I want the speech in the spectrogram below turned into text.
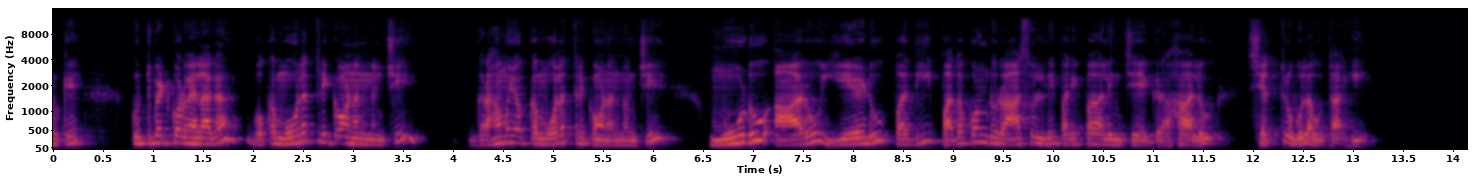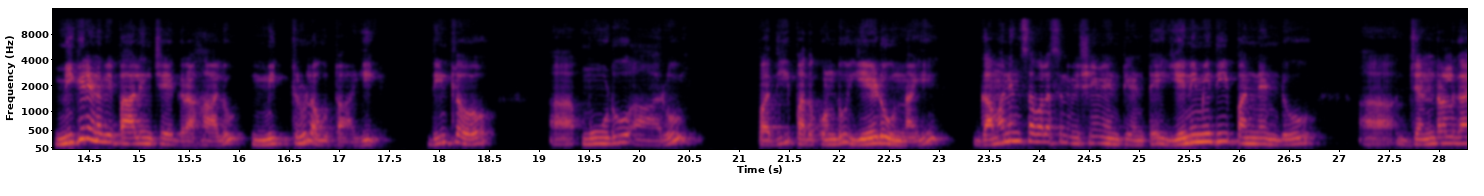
ఓకే? గుర్తుపెట్టుకోవడం ఎలాగా? ఒక మూల త్రికోణం నుంచి గ్రహము యొక్క మూల త్రికోణం నుంచి మూడు ఆరు ఏడు పది పదకొండు రాసుల్ని పరిపాలించే గ్రహాలు శత్రువులవుతాయి. మిగిలినవి పాలించే గ్రహాలు మిత్రులవుతాయి. దీంట్లో మూడు ఆరు పది పదకొండు ఏడు ఉన్నాయి. గమనించవలసిన విషయం ఏంటి అంటే ఎనిమిది పన్నెండు జనరల్గా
